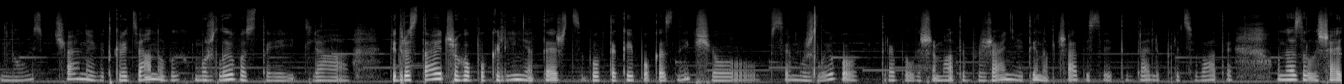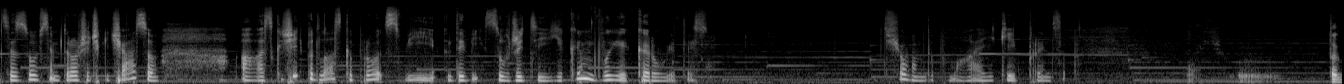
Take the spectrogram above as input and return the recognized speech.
Ну, звичайно, відкриття нових можливостей для підростаючого покоління теж це був такий показник, що все можливо, треба лише мати бажання йти навчатися, йти далі працювати. У нас залишається зовсім трошечки часу. А скажіть, будь ласка, про свій девіз у житті, яким ви керуєтесь? Що вам допомагає? Який принцип? Так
